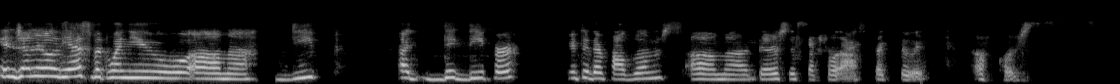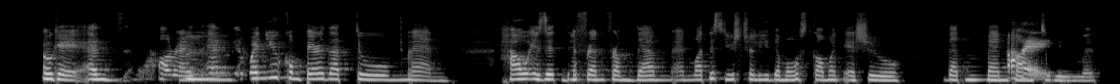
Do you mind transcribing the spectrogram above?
In general, yes, but when you um, uh, deep uh, dig deeper into their problems, um, uh, there's a sexual aspect to it, of course. Okay, and all right. mm-hmm. And when you compare that to men, how is it different from them and what is usually the most common issue that men come okay. to you with?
